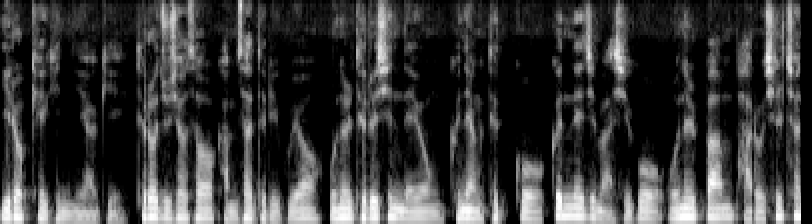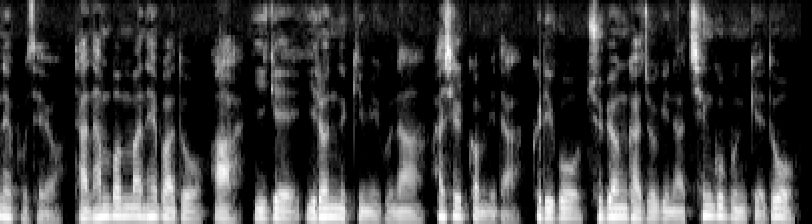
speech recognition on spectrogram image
이렇게 긴 이야기 들어주셔서 감사드리고요. 오늘 들으신 내용 그냥 듣고 끝내지 마시고 오늘 밤 바로 실천해 보세요. 단 한 번만 해봐도 아, 이게 이런 느낌이구나 하실 겁니다. 그리고 주변 가족이나 친구분께도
